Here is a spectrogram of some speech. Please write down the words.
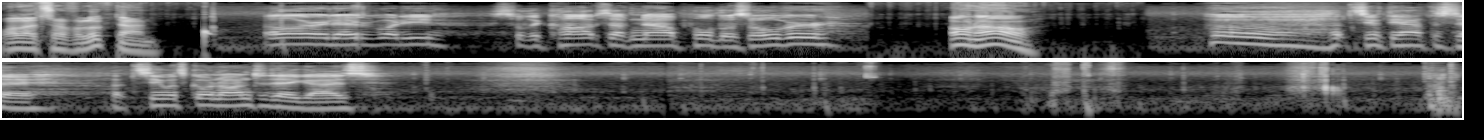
Well, let's have a look then. All right, everybody. So the cops have now pulled us over. Oh no. Let's see what they have to say. Let's see what's going on today, guys. Can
